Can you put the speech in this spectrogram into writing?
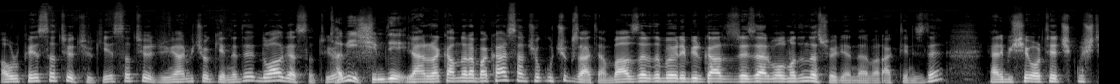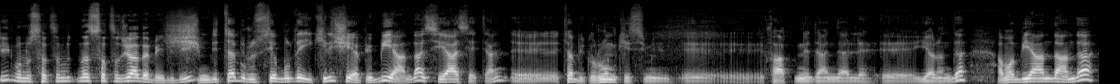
Avrupa'ya satıyor, Türkiye'ye satıyor. Dünyanın birçok yerine de doğal gaz satıyor. Tabii şimdi... Yani rakamlara bakarsan çok uçuk zaten. Bazıları da böyle bir gaz rezervi olmadığını da söyleyenler var Akdeniz'de. Yani bir şey ortaya çıkmış değil. Bunun satım, nasıl satılacağı da belli değil. Şimdi tabii Rusya burada ikili şey yapıyor. Bir yandan siyaseten e, tabii ki Rum kesiminin e, farklı nedenlerle e, yanında. Ama bir yandan da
